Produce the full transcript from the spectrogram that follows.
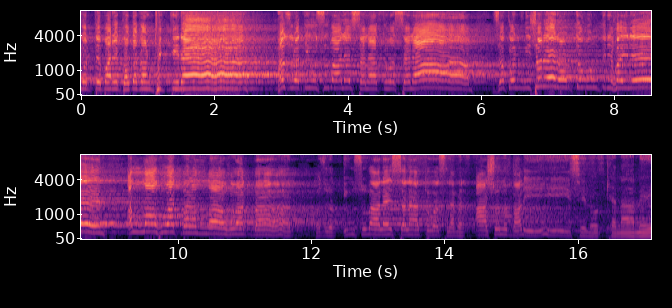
করতে পারে কতক্ষণ ঠিক কিনা? হজরত ইউসুফ আলাইসালাম যখন মিশরের অর্থমন্ত্রী হইলেন, আল্লাহ আকবার আল্লাহ আকবার হজরত ইউসুফ আলাইসালামের আসল বাড়ি ছিল খেনানে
